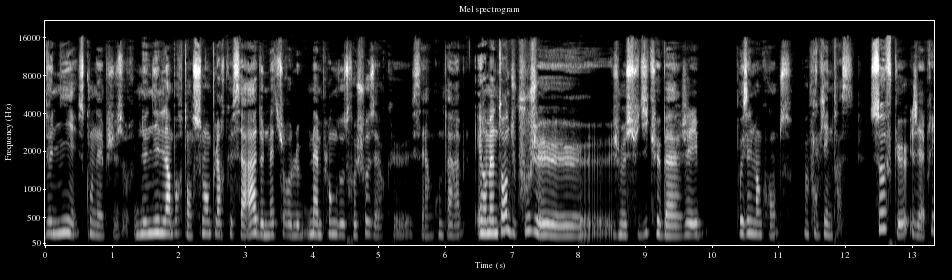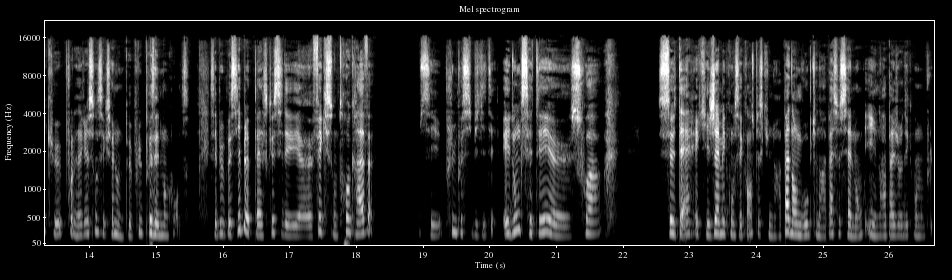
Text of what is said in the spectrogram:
de nier ce qu'on a pu vivre, de nier l'importance, l'ampleur que ça a, de le mettre sur le même plan que d'autres choses alors que c'est incomparable. Et en même temps, du coup, je, je me suis dit que bah j'allais poser une main courante pour qu'il y ait une trace. Sauf que j'ai appris que pour les agressions sexuelles, on ne peut plus poser de main courante. C'est plus possible parce que c'est des euh, faits qui sont trop graves. C'est plus une possibilité. Et donc c'était euh, soit se taire et qu'il n'y ait jamais de conséquences parce qu'il n'y aura pas dans le groupe, il n'y en aura pas socialement et il n'y en aura pas juridiquement non plus.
